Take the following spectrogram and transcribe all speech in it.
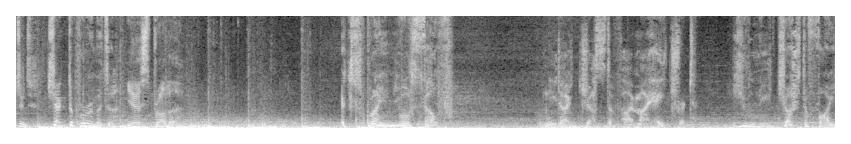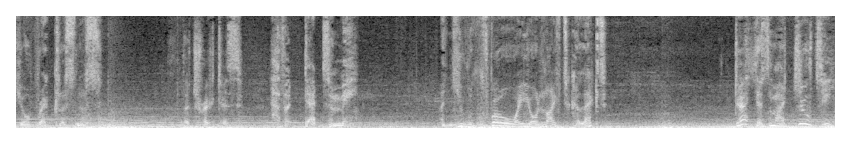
Sergeant, check the perimeter. Yes, brother. Explain yourself. Need I justify my hatred? You need justify your recklessness. The traitors have a debt to me. And you would throw away your life to collect? Death is my duty!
